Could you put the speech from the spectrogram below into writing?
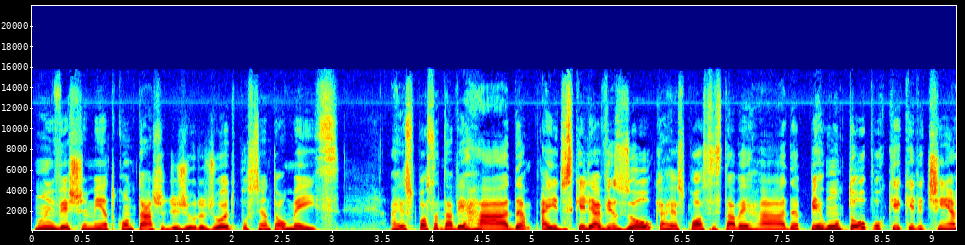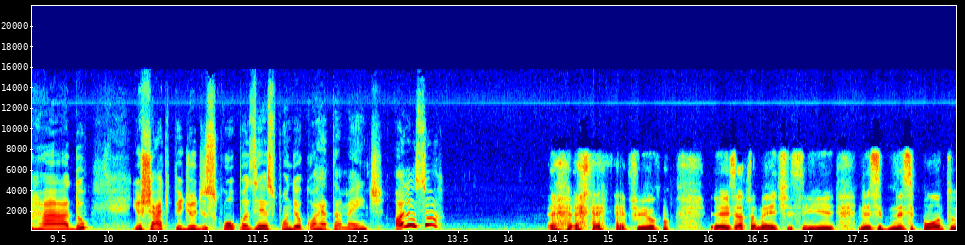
num investimento com taxa de juros de 8% ao mês. A resposta estava errada, aí disse que ele avisou que a resposta estava errada, perguntou por que, que ele tinha errado e o chat pediu desculpas e respondeu corretamente. Olha só! Viu? É, exatamente. Assim, e nesse, nesse ponto,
